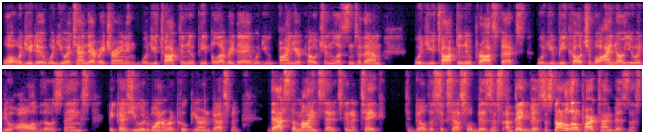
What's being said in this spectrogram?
What would you do? Would you attend every training? Would you talk to new people every day? Would you find your coach and listen to them? Would you talk to new prospects? Would you be coachable? I know you would do all of those things because you would want to recoup your investment. That's the mindset it's going to take to build a successful business, a big business, not a little part time business,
